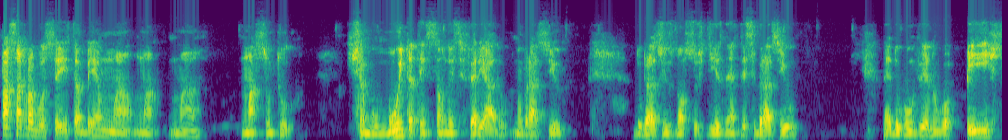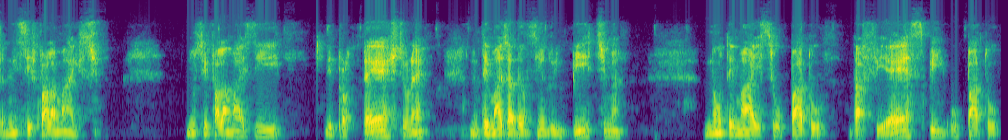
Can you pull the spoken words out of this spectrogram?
passar para vocês também uma, uma, uma, um assunto que chamou muita atenção nesse feriado no Brasil, do Brasil dos nossos dias, né? desse Brasil né, do governo golpista, nem se fala mais, não se fala mais de, de protesto, né? não tem mais a dancinha do impeachment, não tem mais o pato da Fiesp, o pato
